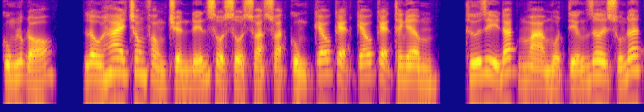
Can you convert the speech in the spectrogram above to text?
Cùng lúc đó, lầu hai trong phòng truyền đến sột sột soạt soạt cùng kéo kẹt kéo kẹt thanh âm, thứ gì đắt mà một tiếng rơi xuống đất,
